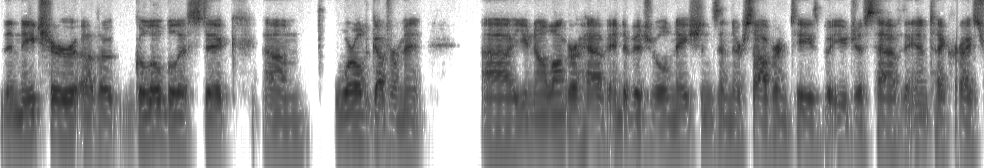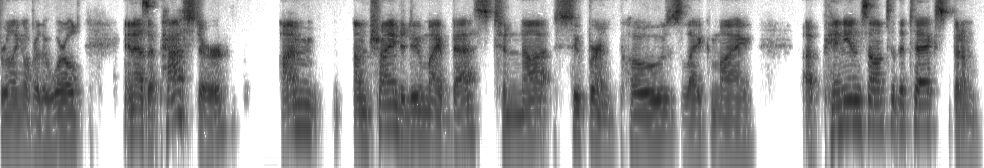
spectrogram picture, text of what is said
the nature of a globalistic um, world government. Uh, you no longer have individual nations and their sovereignties, but you just have the Antichrist ruling over the world. And as a pastor, I'm I'm trying to do my best to not superimpose like my opinions onto the text, but I'm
